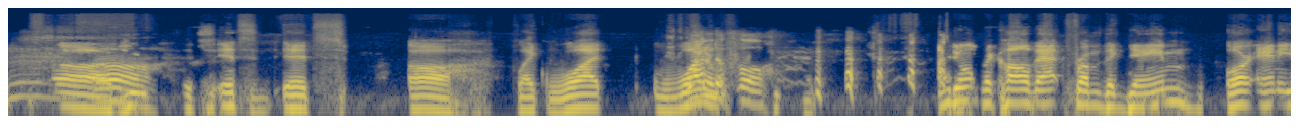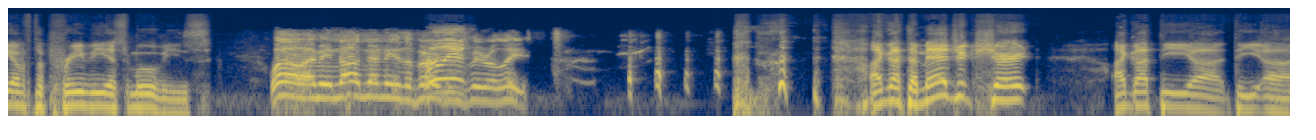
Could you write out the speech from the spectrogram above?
Oh, Oh, it's it's it's oh, like what? What? a- wonderful. I don't recall that from the game or any of the previous movies. Well, I mean, not in any of the versions Brilliant. we released. I got the magic shirt. I got the uh, the uh,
